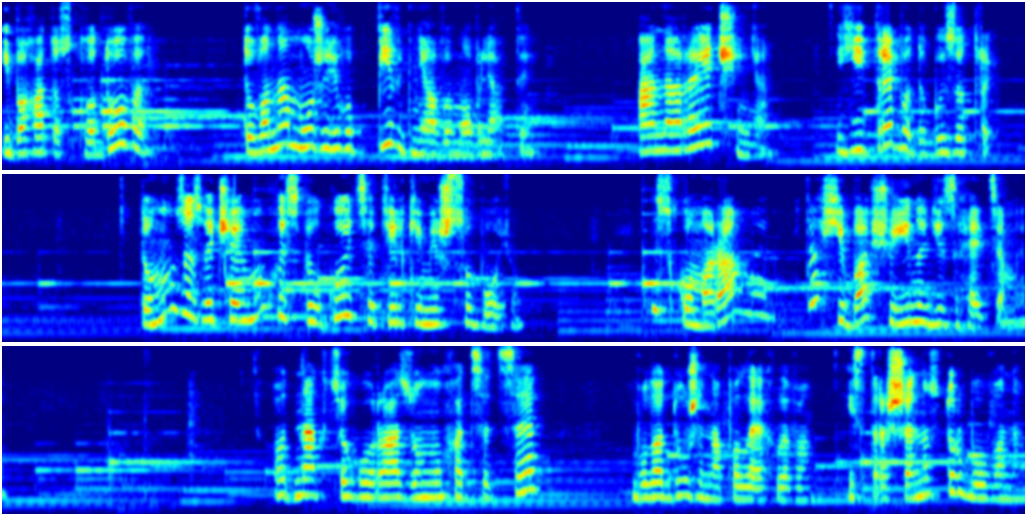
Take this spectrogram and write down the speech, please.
і багатоскладове, то вона може його півдня вимовляти, а на речення їй треба доби зо три. Тому зазвичай мухи спілкуються тільки між собою, і з комарами та хіба що іноді з гецями. Однак цього разу муха Цеце була дуже наполеглива і страшенно стурбована,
